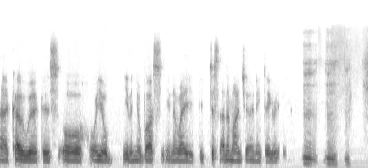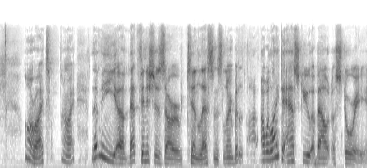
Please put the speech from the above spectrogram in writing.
uh, co-workers or or your even your boss in a way it just undermines your own integrity. Mm, mm, mm. all right all right. Let me uh, that finishes our 10 lessons learned but i would like to ask you about a story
